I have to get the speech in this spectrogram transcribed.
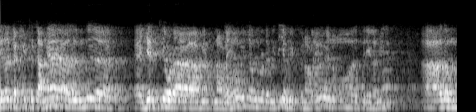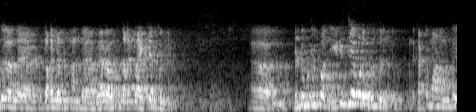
ஏதோ கட்டிட்டு இருக்காங்க. அது வந்து இயற்கையோட அமைப்பினாலேயோ இல்லை உங்களோட விதி அமைப்பினாலேயோ என்னமோ தெரியலங்க. அது வந்து அந்த தடங்கள் அந்த வேலை வந்து தடங்களாகிட்டே இருக்குங்க. ரெண்டு மூணு ட்ரிப்பு அந்த இடிஞ்சே கூட விழுந்துருங்க. அந்த கட்டுமானம் வந்து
